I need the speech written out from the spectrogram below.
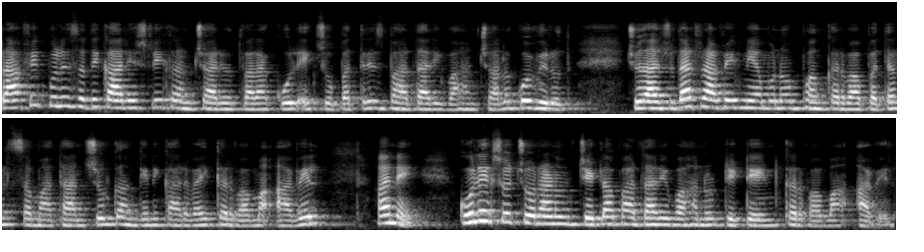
ટ્રાફિક પોલીસ અધિકારી શ્રી કર્મચારીઓ દ્વારા કુલ એકસો બત્રીસ ભારદારી વાહન ચાલકો વિરુદ્ધ જુદા જુદા ટ્રાફિક નિયમોનો ભંગ કરવા બદલ સમાધાન શુલ્ક અંગેની કાર્યવાહી કરવામાં આવેલ અને કુલ એકસો ચોરાણું જેટલા ભારદારી વાહનો ડિટેઇન કરવામાં આવેલ.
